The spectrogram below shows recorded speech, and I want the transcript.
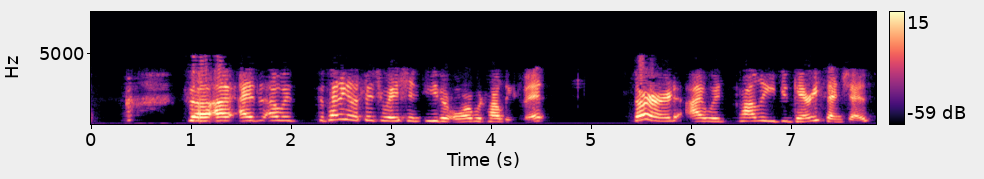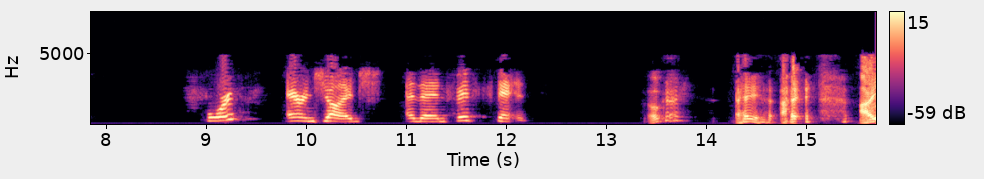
so I, I, I would, depending on the situation, either or would probably fit. Third, I would probably do Gary Sanchez. Fourth, Aaron Judge, and then fifth, Stanton. Okay. Hey, I I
